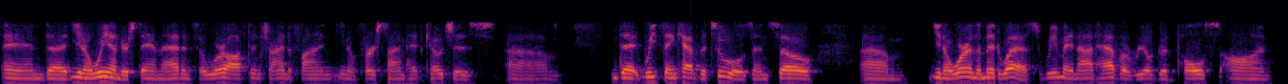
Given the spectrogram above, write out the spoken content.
And uh, you know we understand that. And so we're often trying to find you know first time head coaches um, that we think have the tools. And so um, you know we're in the midwest. We may not have a real good pulse on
